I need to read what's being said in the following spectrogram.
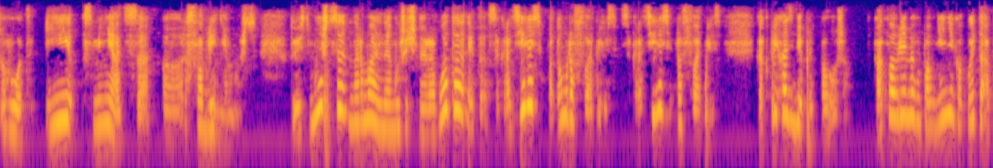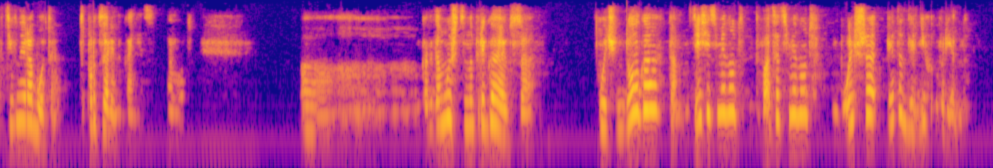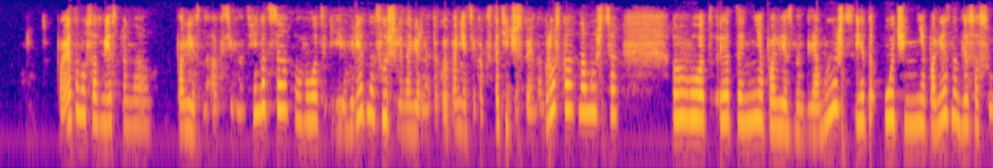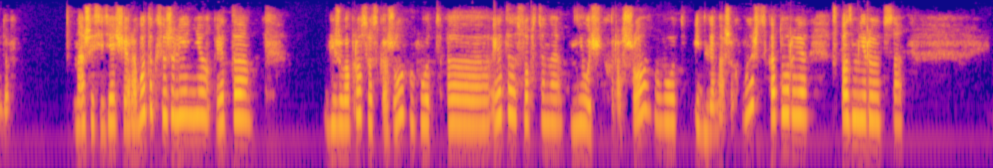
вот, и сменяться э, расслаблением мышц. То есть мышцы, нормальная мышечная работа – это сократились, потом расслабились, сократились, расслабились. Как при ходьбе, предположим. Как во время выполнения какой-то активной работы. В спортзале, наконец. Вот. А, когда мышцы напрягаются очень долго, там 10 минут, 20 минут, больше, это для них вредно. Поэтому, соответственно, полезно активно двигаться, вот, и вредно. Слышали, наверное, такое понятие, как статическая нагрузка на мышцы. Вот, это не полезно для мышц, и это очень не полезно для сосудов. Наша сидячая работа, к сожалению, это вижу вопрос, расскажу. Вот, э, это, собственно, не очень хорошо, вот, и для наших мышц, которые спазмируются,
